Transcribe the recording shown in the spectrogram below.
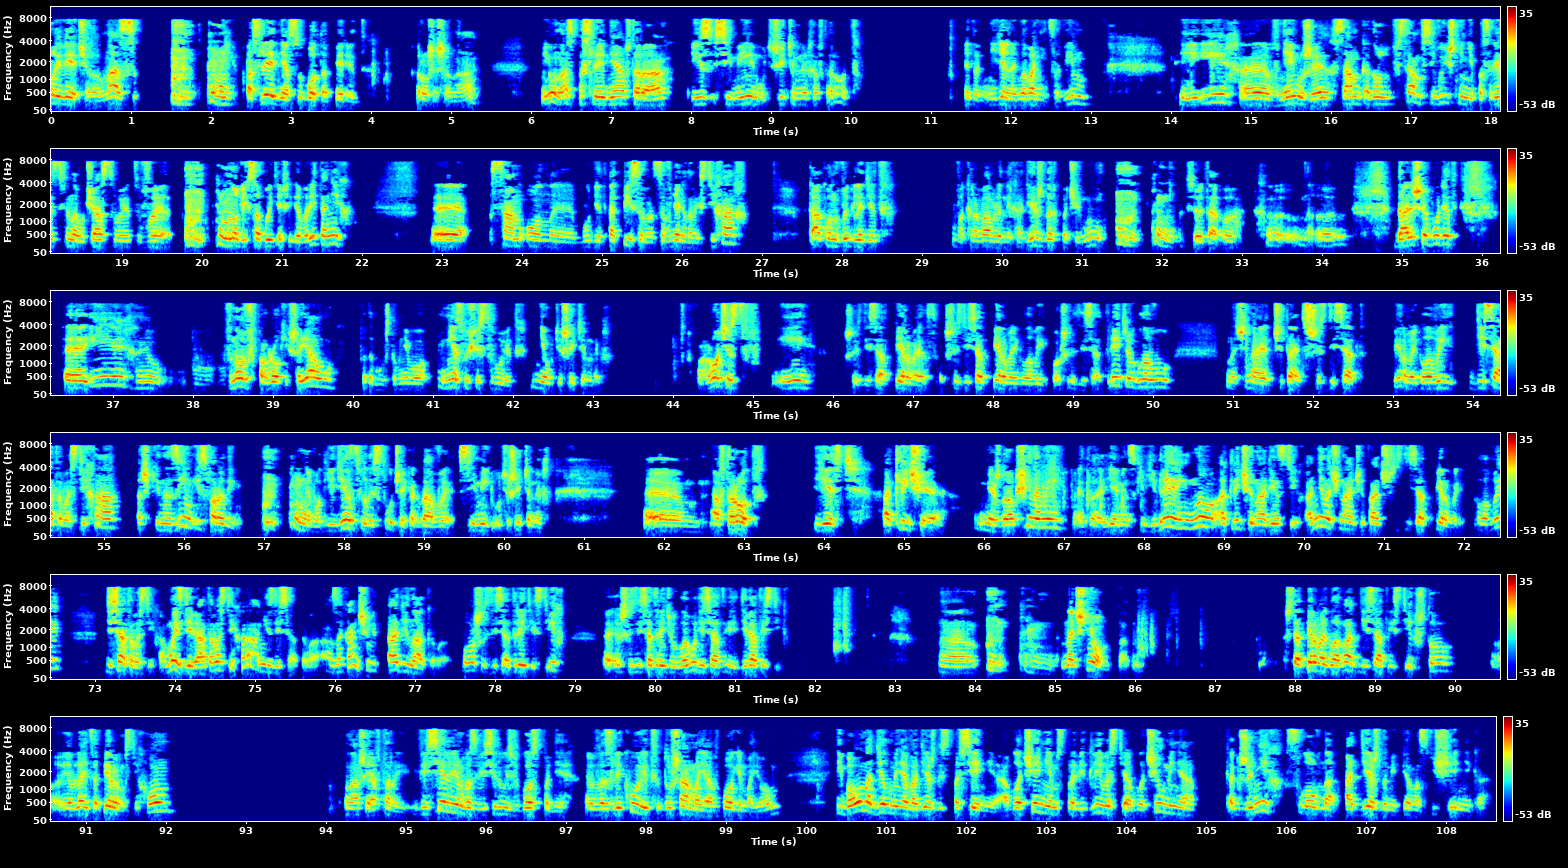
Добрый вечер. У нас последняя суббота перед Рошашана. И у нас последняя, вторая из семи утешительных авторот. Это недельная глава Ницавим. И, и э, в ней уже сам, сам Всевышний непосредственно участвует в многих событиях и говорит о них. Э, сам он э, будет описываться в некоторых стихах, как он выглядит в окровавленных одеждах, почему все это э, э, дальше будет. Э, и вновь пророк Ишаяу, потому что у него не существует неутешительных пророчеств, и 61, 61 главы по 63 главу начинает читать с 61 главы 10 стиха Ашкиназим и Сфарадим. Вот единственный случай, когда в семи утешительных э, авторот есть отличие между общинами, это йеменские евреи, но отличие на один стих. Они начинают читать 61 главы 10 стиха. Мы с 9 стиха, они с 10. А заканчивают одинаково. По 63 стих, 63 э, главу, 10, 9 стих. Э, начнем 61 глава, 10 стих, что э, является первым стихом нашей авторы. «Весельем возвеселюсь в Господе, возликует душа моя в Боге моем, ибо Он одел меня в одежды спасения, облачением справедливости облачил меня, как жених, словно одеждами первосвященника,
